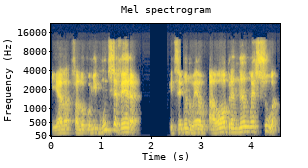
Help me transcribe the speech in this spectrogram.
E ela falou comigo muito severa, e disse, Manuel, a obra não é sua.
